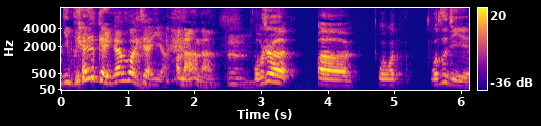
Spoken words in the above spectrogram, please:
你别给人家乱建议啊！很难很难。嗯，我不是呃，我我我自己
